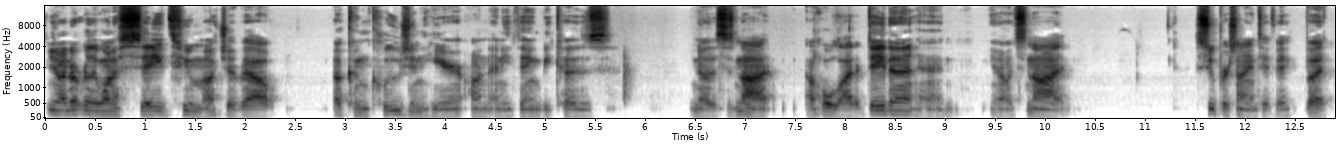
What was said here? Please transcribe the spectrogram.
you know I don't really want to say too much about a conclusion here on anything because you know this is not a whole lot of data and you know it's not super scientific, but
